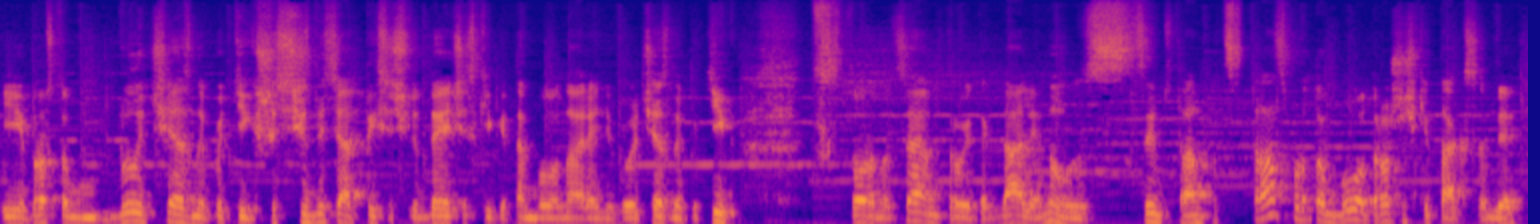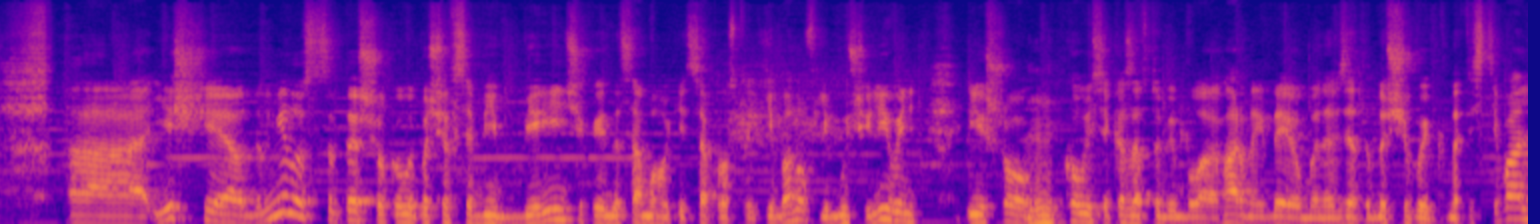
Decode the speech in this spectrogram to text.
І просто величезний потік, 60 тисяч людей, чи скільки там було на арені, величезний потік в сторону центру і так далі. Ну, з цим транспортом було трошечки так собі. А, Є ще один мінус: це те, що коли почався бій Бірінчика і до самого кінця просто їбанув, їбучий рівень. І що mm-hmm. колись я казав, тобі була гарна ідея у мене взяти дощовик на фестиваль.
